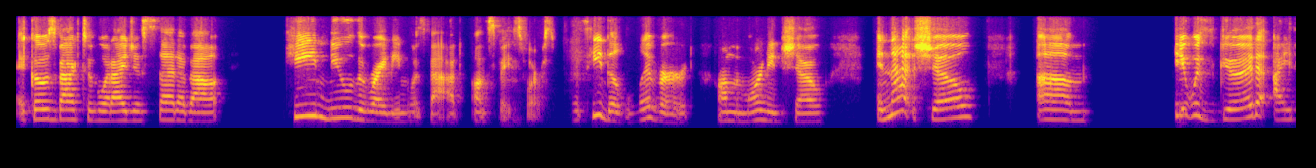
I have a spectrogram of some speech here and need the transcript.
it goes back to what I just said about he knew the writing was bad on Space mm. Force because he delivered on the morning show. In that show, um, it was good. I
